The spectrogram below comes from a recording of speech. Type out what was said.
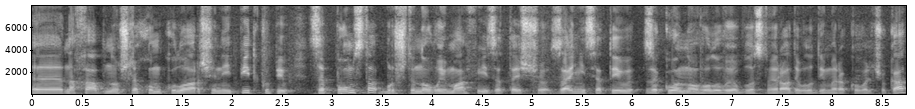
Е, Нахабно шляхом кулуарщини і підкупів це помста бурштинової мафії за те, що за ініціативи законного голови обласної ради Володимира Ковальчука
